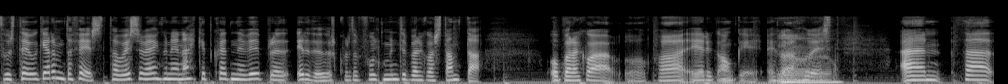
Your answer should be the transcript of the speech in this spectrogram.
þú veist, þegar við gerum þetta fyrst þá vissum við einhvern veginn ekkert hvernig viðbröð yrðu, þú veist, hvort að fólk myndi bara eitthvað að standa og bara eitthvað, "Ó, hvað er í gangi? Eitthvað, Já, þú já, veist. en það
